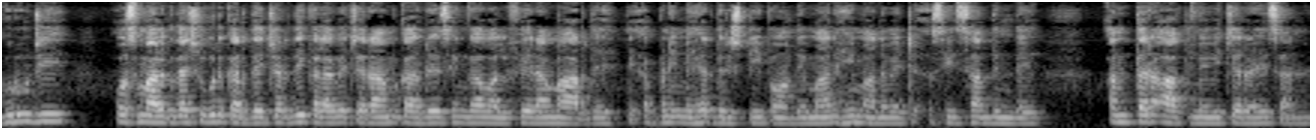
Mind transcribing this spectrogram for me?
ਗੁਰੂ ਜੀ ਉਸ ਮਾਲਕ ਦਾ ਸ਼ੁਕਰ ਕਰਦੇ, ਚੜ੍ਹਦੀ ਕਲਾ ਵਿੱਚ ਆਰਾਮ ਕਰ ਰਹੇ, ਸਿੰਘਾਂ ਵੱਲ ਫੇਰਾ ਮਾਰਦੇ ਤੇ ਆਪਣੀ ਮਿਹਰ ਦ੍ਰਿਸ਼ਟੀ ਪਾਉਂਦੇ, ਮਨ ਹੀ ਮਨ ਵਿੱਚ ਅਸੀਸਾਂ ਦਿੰਦੇ, ਅੰਤਰ ਆਤਮੇ ਵਿੱਚ ਰਹੇ ਸਨ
